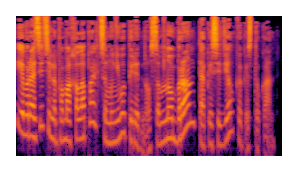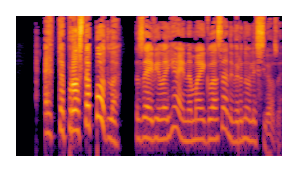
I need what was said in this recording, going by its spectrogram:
Я выразительно помахала пальцем у него перед носом, но Бран так и сидел, как истукан. «Это просто подло!» — заявила я, и на мои глаза навернулись слезы.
